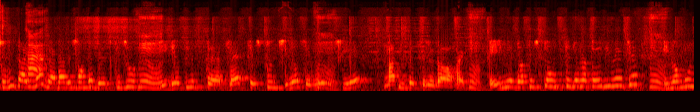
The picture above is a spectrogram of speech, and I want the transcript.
শুধু তাই হ্যাঁ। ব্যানারের সঙ্গে বেশ কিছু বিজেপির ফ্ল্যাগ ফেস্টুন ছিল সেগুলো ছিঁড়ে মাটিতে ফেলে দেওয়া হয়। এই নিয়ে যথেষ্ট উত্তেজনা তৈরি হয়েছে। তৃণমূল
